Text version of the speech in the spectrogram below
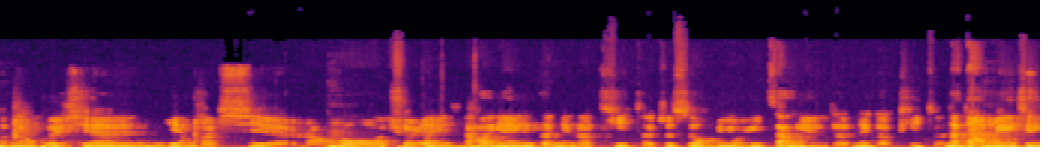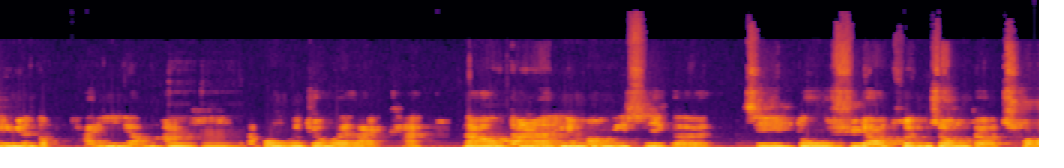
可能会先验个血，嗯、然后确认，然后验一个那个 kit，就是我们有胰脏炎的那个 kit。那当然每一间医院都不太一样嘛。嗯嗯。然后我们就会来看，然后当然因为猫咪是一个极度需要尊重的宠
